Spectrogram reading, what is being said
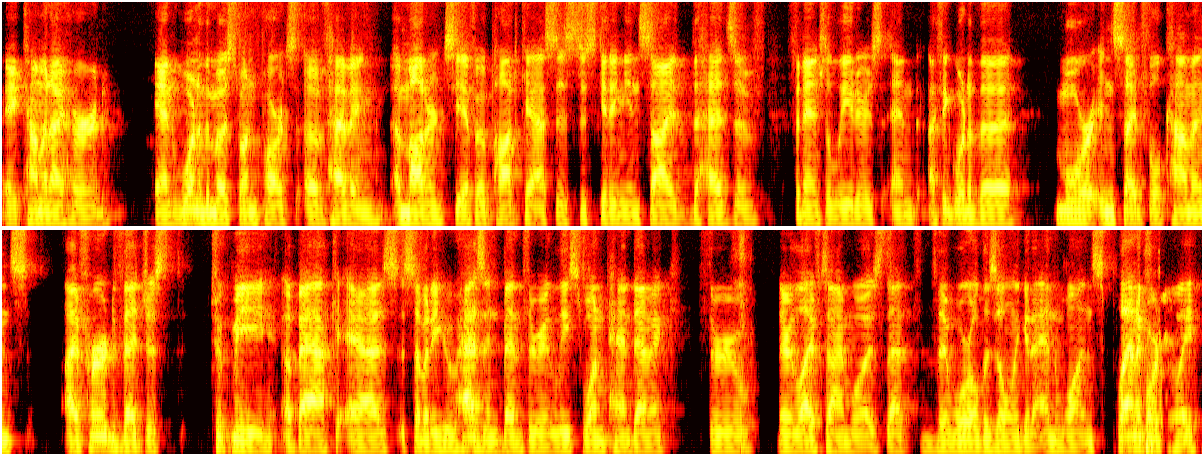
a comment I heard, and one of the most fun parts of having a modern CFO podcast is just getting inside the heads of financial leaders. And I think one of the more insightful comments I've heard that just took me aback as somebody who hasn't been through at least one pandemic through their lifetime was that the world is only going to end once. Plan accordingly.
